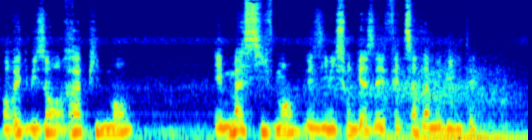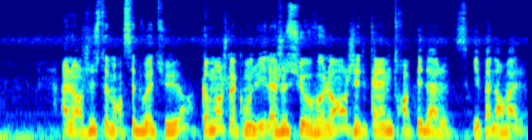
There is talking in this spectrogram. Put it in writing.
en réduisant rapidement et massivement les émissions de gaz à effet de serre de la mobilité? Alors justement, cette voiture, comment je la conduis? Là, je suis au volant, j'ai quand même trois pédales, ce qui est pas normal.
